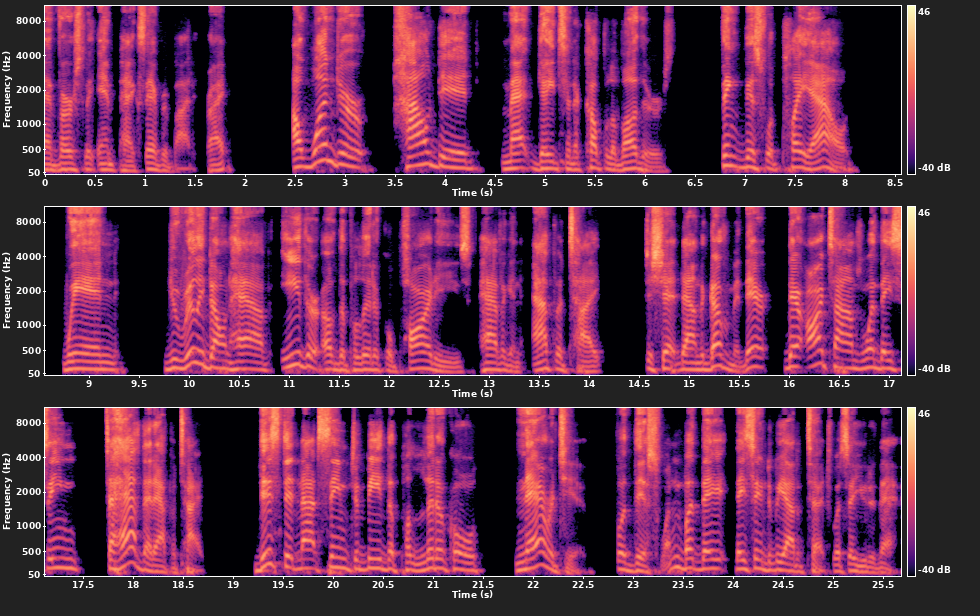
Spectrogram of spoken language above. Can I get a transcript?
adversely impacts everybody, right? I wonder how did Matt Gaetz and a couple of others think this would play out when you really don't have either of the political parties having an appetite to shut down the government. There, there are times when they seem to have that appetite. This did not seem to be the political narrative for this one, but they, they seem to be out of touch. What say you to that?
